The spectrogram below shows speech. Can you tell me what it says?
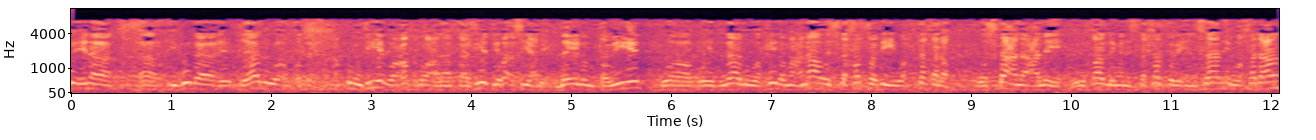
هنا آه، يقول قياد وتحكم فيه وعقده على قافيه راسه يعني. ليل طويل وإذلال وقيل معناه استخف به واحتقره واستعلى عليه. ويقال لمن استخف بإنسان وخدعه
